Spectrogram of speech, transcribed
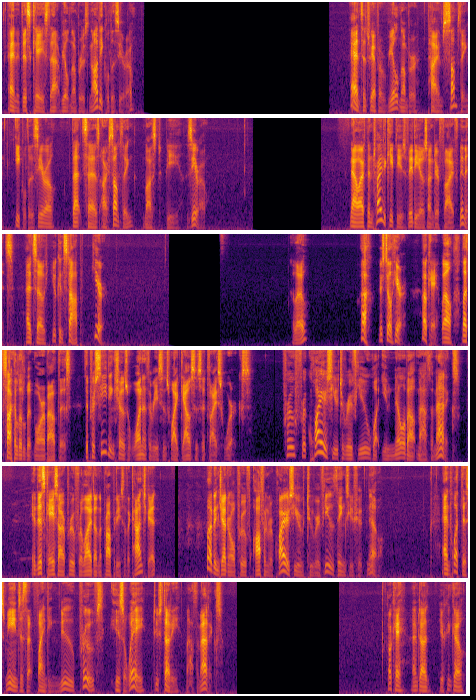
and in this case that real number is not equal to 0. And since we have a real number times something equal to 0, that says our something must be 0. Now I've been trying to keep these videos under 5 minutes, and so you can stop here. Hello? Ah, you're still here. Okay, well, let's talk a little bit more about this. The preceding shows one of the reasons why Gauss's advice works. Proof requires you to review what you know about mathematics. In this case, our proof relied on the properties of the conjugate, but in general, proof often requires you to review things you should know. And what this means is that finding new proofs is a way to study mathematics. Okay, I'm done. You can go.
